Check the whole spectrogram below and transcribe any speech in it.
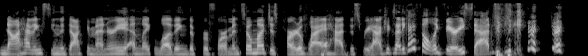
not having seen the documentary and like loving the performance so much is part of why I had this reaction. Cause I think I felt like very sad for the character.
